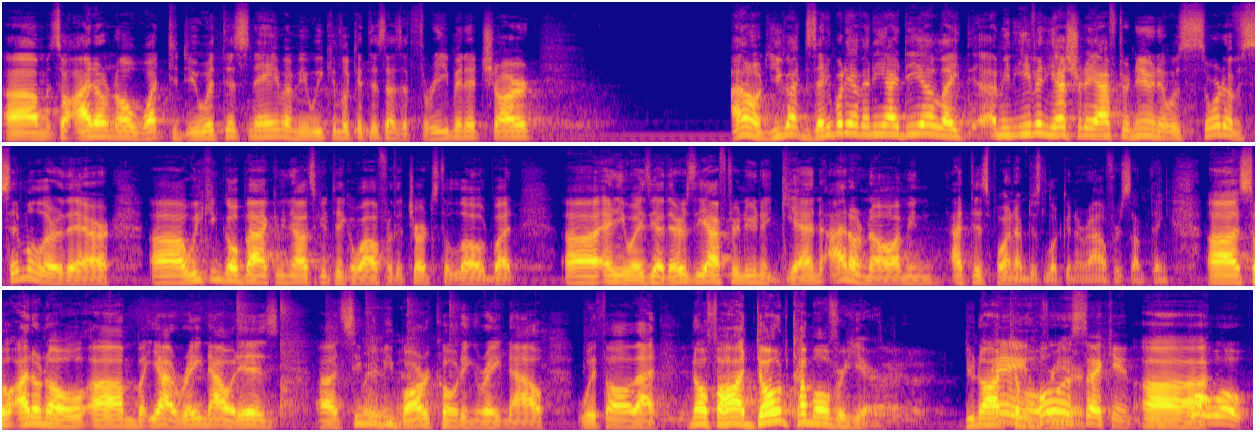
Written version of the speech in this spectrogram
Um, so I don't know what to do with this name. I mean, we could look at this as a three-minute chart. I don't know. Do you guys? Does anybody have any idea? Like, I mean, even yesterday afternoon, it was sort of similar there. Uh, we can go back. I mean, now it's going to take a while for the charts to load. But, uh, anyways, yeah, there's the afternoon again. I don't know. I mean, at this point, I'm just looking around for something. Uh, so I don't know. Um, but yeah, right now it is. Uh, it seems to be barcoding right now with all that. No, Fahad, don't come over here. Do not Hey, come over here. hold on a second. Uh, whoa, whoa.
